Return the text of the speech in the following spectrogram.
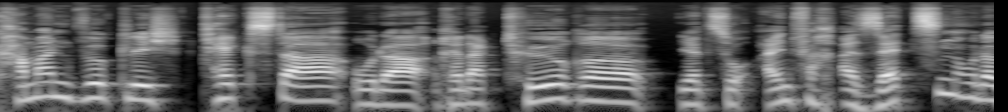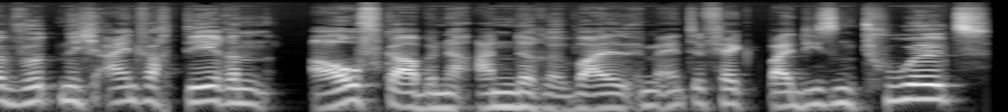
Kann man wirklich Texter oder Redakteure jetzt so einfach ersetzen oder wird nicht einfach deren Aufgabe eine andere? Weil im Endeffekt bei diesen Tools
